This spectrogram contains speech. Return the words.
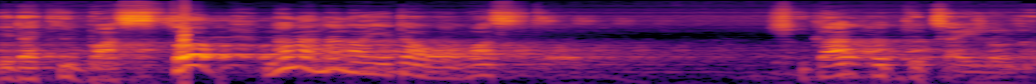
এটা কি বাস্তব? না না না না, এটা অবাস্তব। স্বীকার করতে চাইল না।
